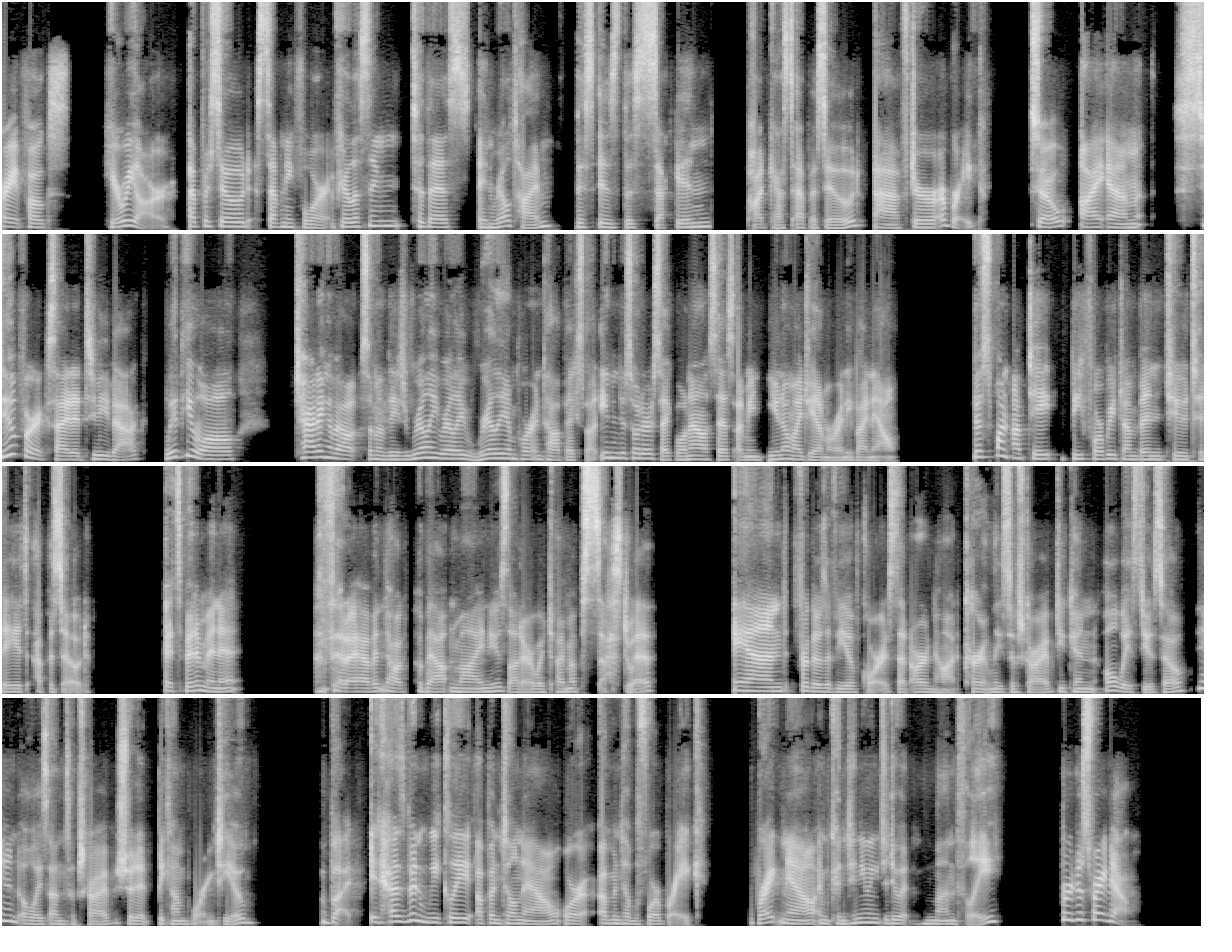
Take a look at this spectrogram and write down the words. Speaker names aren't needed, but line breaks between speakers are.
All right, folks, here we are, episode 74. If you're listening to this in real time, this is the second podcast episode after a break. So I am super excited to be back with you all chatting about some of these really, really, really important topics about eating disorders, psychoanalysis. I mean, you know my jam already by now. Just one update before we jump into today's episode. It's been a minute that I haven't talked about in my newsletter, which I'm obsessed with. And for those of you, of course, that are not currently subscribed, you can always do so and always unsubscribe should it become boring to you. But it has been weekly up until now, or up until before break. Right now, I'm continuing to do it monthly for just right now.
